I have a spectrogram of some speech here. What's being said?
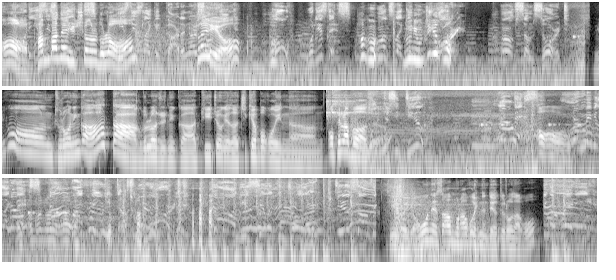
어 반반의 유치원으로 놀러온 플레이어. Oh? 방금 눈이 움직였어 of some sort. 이건 드론인가? 딱 눌러주니까 뒤쪽에서 지켜보고 있는 오피라 버드 Does it do? Mm, like this. 어 Or maybe like this. I think it doesn't work. Come on, you silly controller. Do something 뒤에서 영혼의 싸움을 하고 있는데요 드론하고 already.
